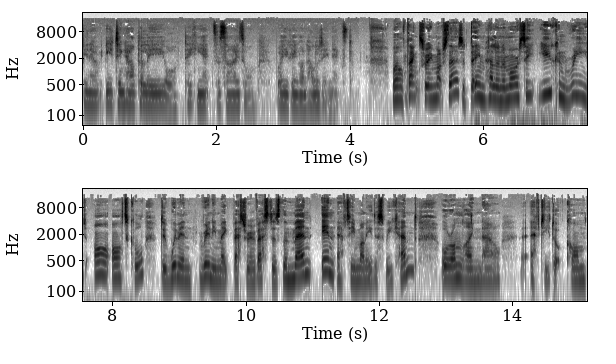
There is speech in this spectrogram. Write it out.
you know, eating healthily or taking exercise or where you're going on holiday next. Well, thanks very much there to Dame Helena Morrissey. You can read our article, Do Women Really Make Better Investors Than Men, in FT Money this weekend, or online now at ft.com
